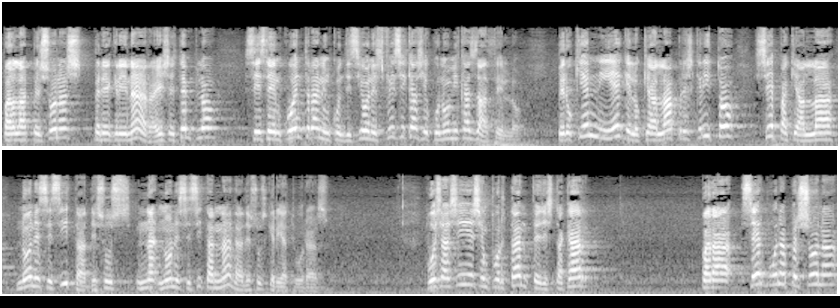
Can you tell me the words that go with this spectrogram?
para las personas peregrinar a ese templo si se encuentran en condiciones físicas y económicas de hacerlo. Pero quien niegue lo que Allah ha prescrito, sepa que Allah no necesita, de sus, no necesita nada de sus criaturas. Pues así es importante destacar, para ser buena persona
